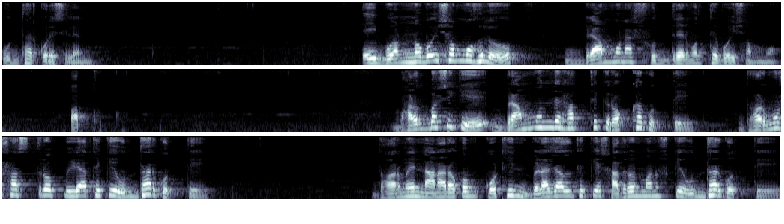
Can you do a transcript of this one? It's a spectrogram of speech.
উদ্ধার করেছিলেন। এই বর্ণ বৈষম্য হল ব্রাহ্মণ আর শূদ্রের মধ্যে বৈষম্য, পার্থক্য। ভারতবাসীকে ব্রাহ্মণদের হাত থেকে রক্ষা করতে, ধর্মশাস্ত্র পীড়া থেকে উদ্ধার করতে, ধর্মের নানা রকম কঠিন বেড়াজাল থেকে সাধারণ মানুষকে উদ্ধার করতে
